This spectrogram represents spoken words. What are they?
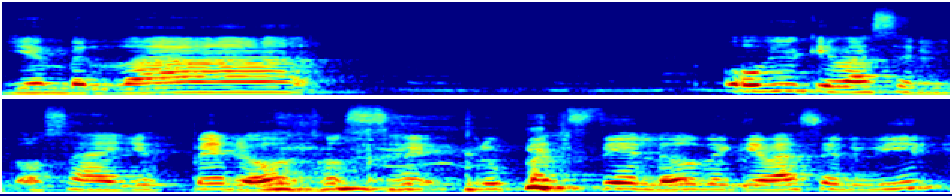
y en verdad, obvio que va a servir, o sea, yo espero, no sé, cruz para el cielo, de que va a servir,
